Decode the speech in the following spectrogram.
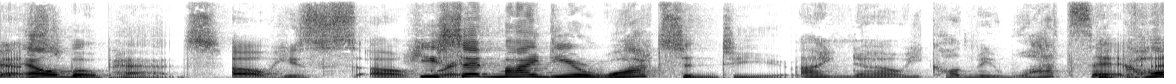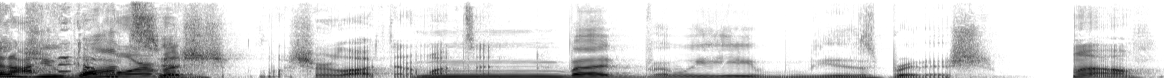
had elbow pads oh, he's, oh, he great. said my dear watson to you I know. He called me Watson. He called and I you Watson. I'm more of a Sh- Sherlock than a Watson. Mm, but, but he is british Well,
